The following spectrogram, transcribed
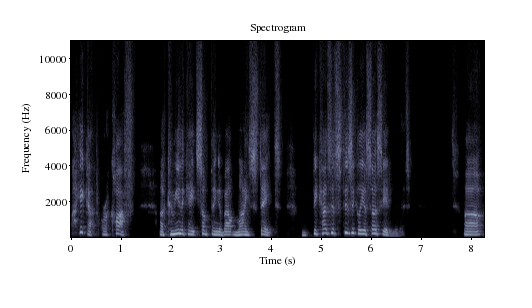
a hiccup or a cough uh, communicates something about my state because it's physically associated with it uh,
